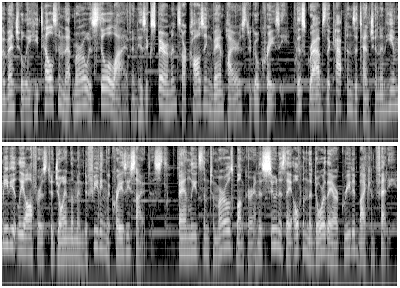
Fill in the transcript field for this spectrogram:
Eventually he tells him that Moreau is still alive and his experiments are causing vampires to go crazy. This grabs the captain's attention and he immediately offers to join them in defeating the crazy scientist. Van leads them to Moreau's bunker and as soon as they open the door they are greeted by confetti.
